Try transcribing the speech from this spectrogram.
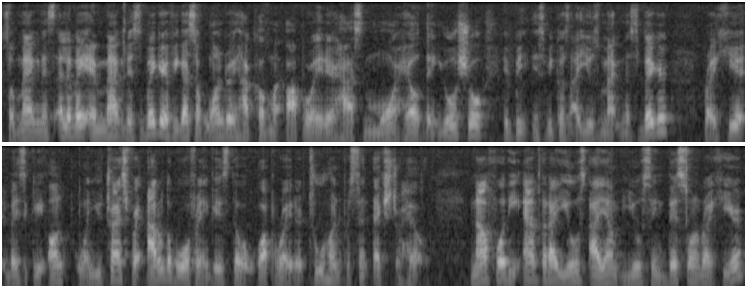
So Magnus Elevate and Magnus Vigor. If you guys are wondering how come my operator has more health than usual, it be, it's because I use Magnus Vigor. Right here, basically on when you transfer out of the warframe, it gives the operator 200% extra health. Now for the amp that I use, I am using this one right here.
